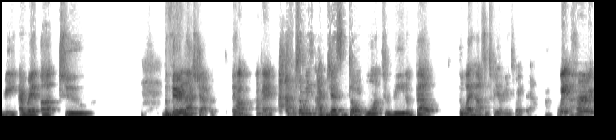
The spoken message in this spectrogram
read. I read up to the very last chapter. And Oh, okay. I- for some reason, I just don't want to read about the White House experience right now. Wait, her.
